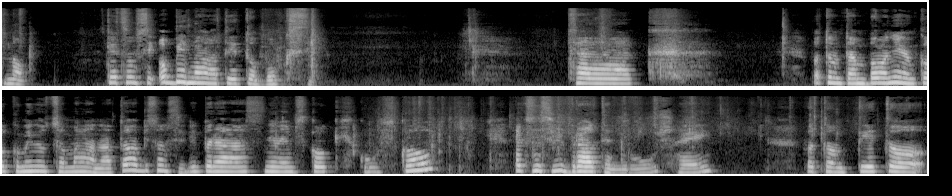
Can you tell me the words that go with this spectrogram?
No, keď som si objednala tieto boxy, tak potom tam bolo, neviem koľko minút som mala na to, aby som si vybrala neviem z koľkých kúskov. Tak som si vybrala ten rúž, hej. Potom tieto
